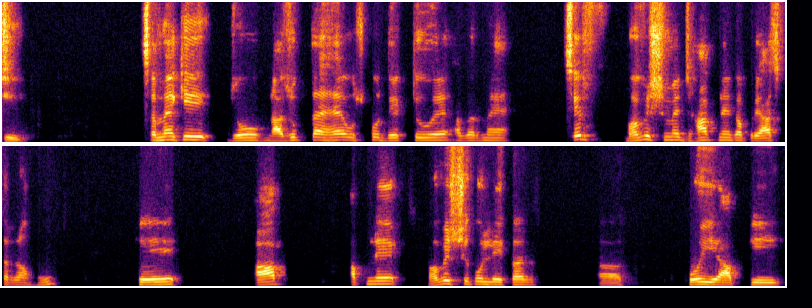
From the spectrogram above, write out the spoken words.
जी। समय की जो नाजुकता है उसको देखते हुए अगर मैं सिर्फ़ भविष्य में झांकने का प्रयास कर रहा हूँ कि आप अपने भविष्य को लेकर कोई आपकी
